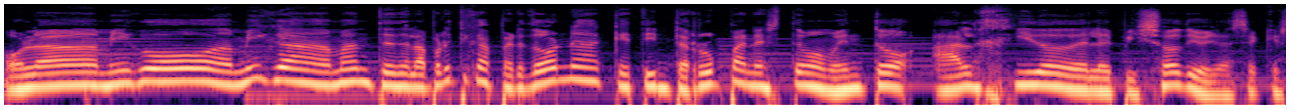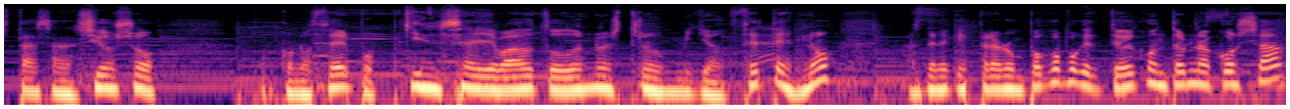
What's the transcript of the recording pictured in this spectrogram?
Hola amigo, amiga, amante de la política, perdona que te interrumpa en este momento álgido del episodio. Ya sé que estás ansioso por conocer pues, quién se ha llevado todos nuestros milloncetes, ¿no? Vas a tener que esperar un poco porque te tengo que contar una cosa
